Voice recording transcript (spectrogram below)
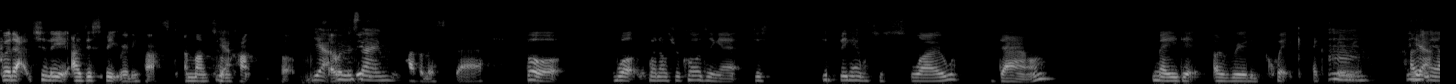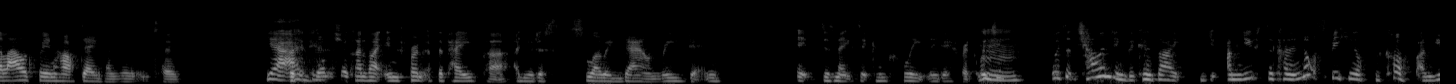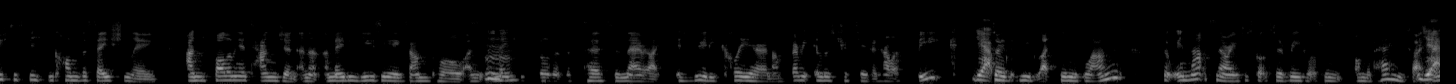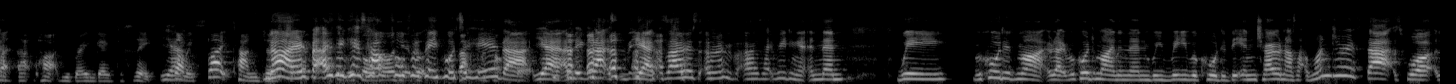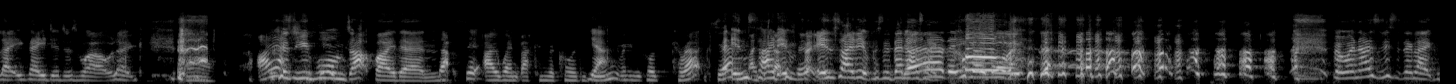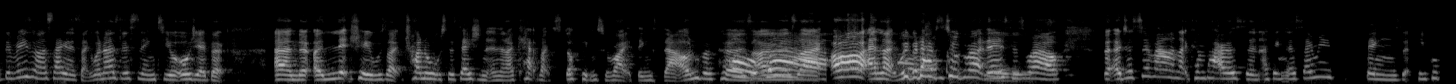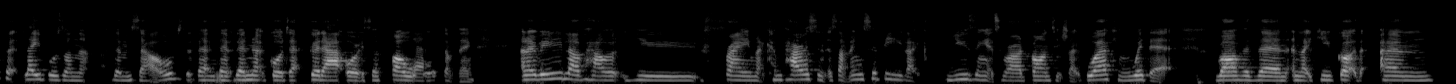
but actually, I just speak really fast, and my tongue Yeah. can't keep up. yeah So I'm the same Have a list there, but what when I was recording it, just just being able to slow down made it a really quick experience. Mm, I think they allowed three and a half days. I did it in two. yeah I, once you're kind of like in front of the paper and you're just slowing down reading, it just makes it completely different. Which is mm, was it challenging because like I'm used to kind of not speaking off the cuff. I'm used to speaking conversationally and following a tangent and, and maybe using an example and Mm. making sure that the person there like is really clear and I'm very illustrative in how I speak yeah so that people like things land. But in that scenario, you just got to read what's in on the page. Like Yeah. let that part of your brain go to sleep. Yeah. Sorry, slight tangent. no but I think it's helpful for people to hear that yeah I think that's yeah because I was I remember I was like reading it and then we recorded my like recorded mine and then we re-recorded the intro and I was like I wonder if that's what like they did as well like Yeah. I because you've did. warmed up by then That's it. I went back and recorded Yeah. re-recorded correct. Yeah, inside info, too. inside info. So then Yeah, I there you was go, oh! like, cool. but when I was listening, like the reason I was saying this, like when I was listening to your audiobook, um, I literally was like trying to walk to the station, and then I kept like stopping to write things down because Oh, I was like, oh, and like we're gonna have to Oh, talk about this as well. But uh, just around like comparison, I think there's so many things that people put labels on th- themselves that they're, they're, Mhm. they're not good at, good at, or it's a fault Yeah. or something. And I really love how you frame like comparison as something to be like using it to our advantage, like working with it rather than and like you've got um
